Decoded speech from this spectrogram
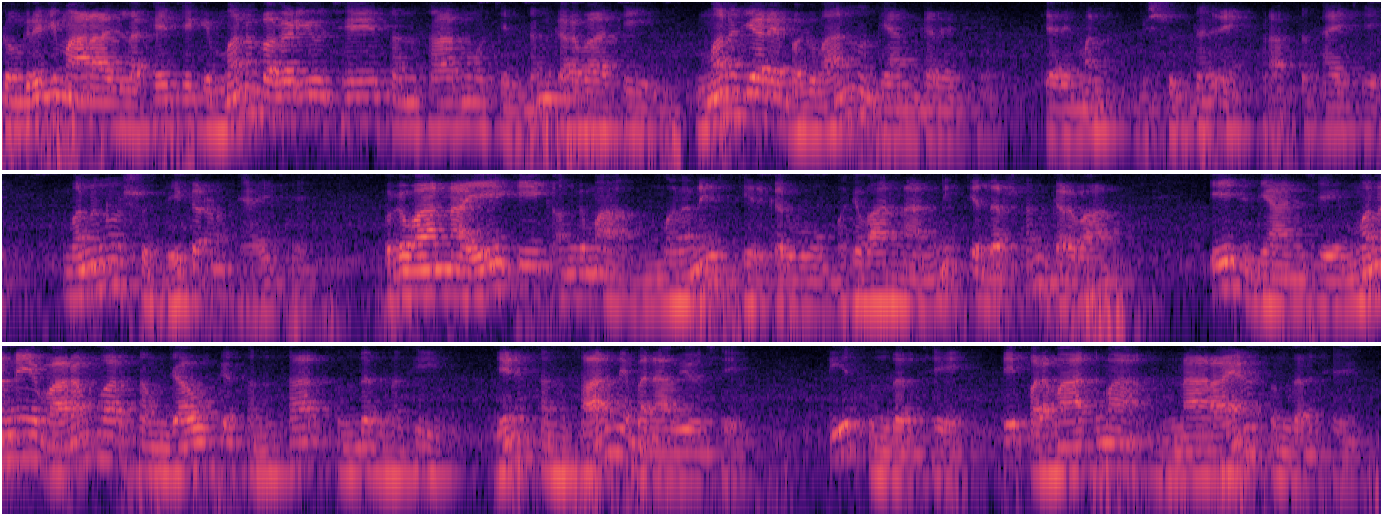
ડોંગરેજી મહારાજ લખે છે કે મન બગડ્યું છે સંસારનું ચિંતન કરવાથી. મન જ્યારે ભગવાનનું ધ્યાન કરે છે, ત્યારે મન વિશુદ્ધને પ્રાપ્ત થાય છે, મનનું શુદ્ધિકરણ થાય છે. ભગવાનના એક એક અંગમાં મનને સ્થિર કરવું, ભગવાનના નિત્ય દર્શન કરવા, એ જ ધ્યાન છે. મનને વારંવાર સમજાવવું કે સંસાર સુંદર નથી, જેણે સંસારને બનાવ્યો છે. તે સુંદર છે. તે પરમાત્મા નારાયણ સુંદર છે.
